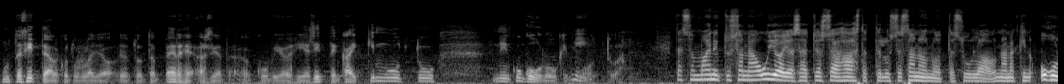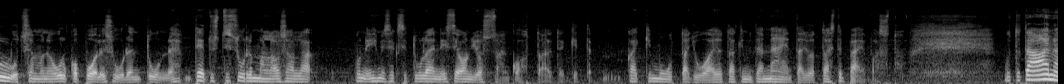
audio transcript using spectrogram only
mutta sitten alkoi tulla jo, jo tuota perheasiat kuvioihin ja sitten kaikki muuttuu niin kuin kuuluukin niin. muuttua. Tässä on mainittu sana ujo ja sä oot jossain haastattelussa sanonut, että sulla on ainakin ollut semmoinen ulkopuolisuuden tunne. Tietysti suurimmalla osalla kun ihmiseksi tulee, niin se on jossain kohtaa jotenkin, että kaikki muut tajuaa jotakin, mitä mä en tajua, tai sitten päinvastoin. Mutta tämä on aina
